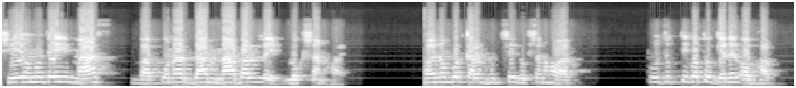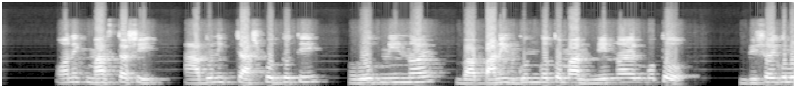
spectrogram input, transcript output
সে অনুযায়ী মাছ বা পোনার দাম না বাড়লে লোকসান হয়। ছয় নম্বর কারণ হচ্ছে লোকসান হওয়ার প্রযুক্তিগত জ্ঞানের অভাব। অনেক মাছ চাষি আধুনিক চাষ পদ্ধতি, রোগ নির্ণয় বা পানির গুণগত মান নির্ণয়ের মতো বিষয়গুলো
